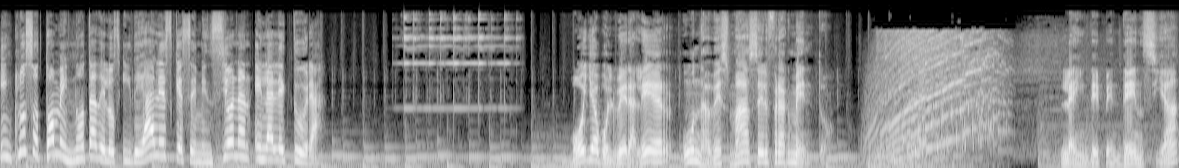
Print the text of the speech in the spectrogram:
Incluso tomen nota de los ideales que se mencionan en la lectura. Voy a volver a leer una vez más el fragmento. La independencia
